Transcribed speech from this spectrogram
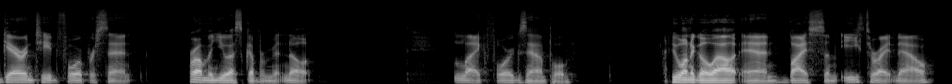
guaranteed 4% from a US government note like for example, if you want to go out and buy some ETH right now,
